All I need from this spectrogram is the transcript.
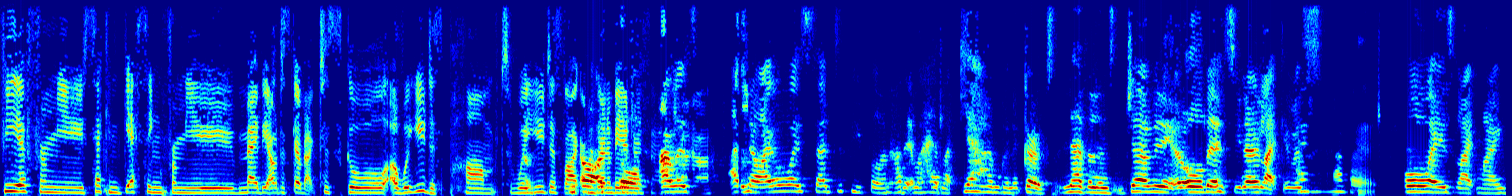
fear from you, second guessing from you, maybe I'll just go back to school, or were you just pumped? Were you just like, I'm going to be a at all. I was-? I know I always said to people and had it in my head like, yeah, I'm going to go to the Netherlands and Germany and all this, you know, like it was it. always like my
